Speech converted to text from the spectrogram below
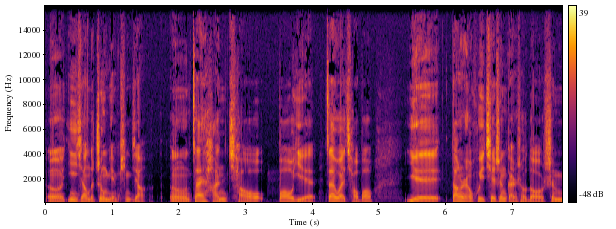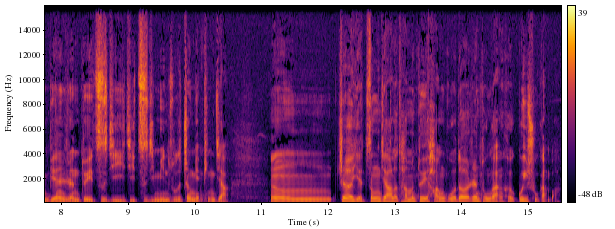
呃印象的正面评价。嗯，在韩侨胞也在外侨胞。也当然会切身感受到身边人对自己以及自己民族的正面评价，嗯，这也增加了他们对韩国的认同感和归属感吧。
